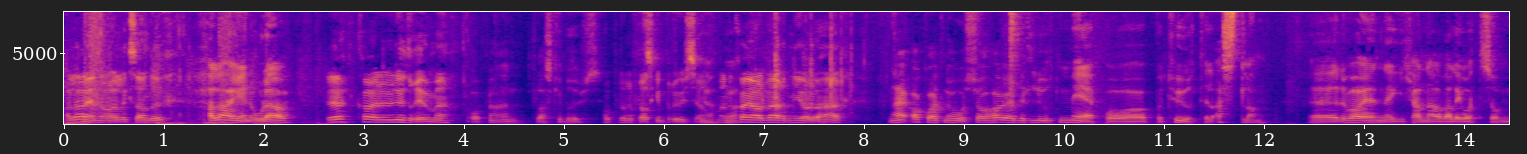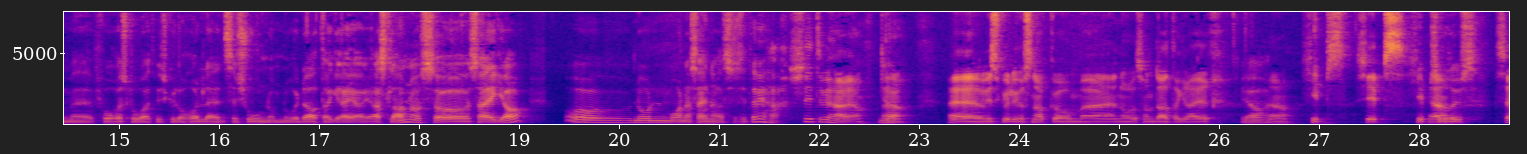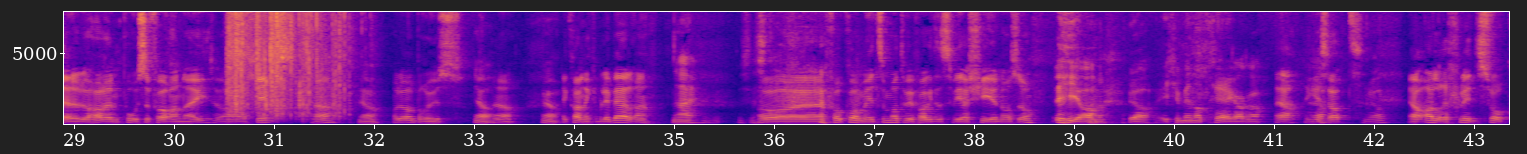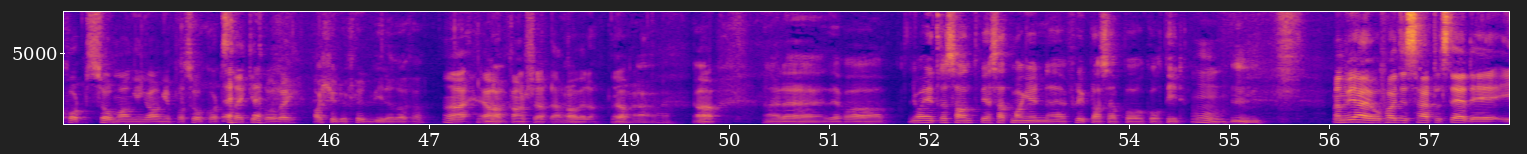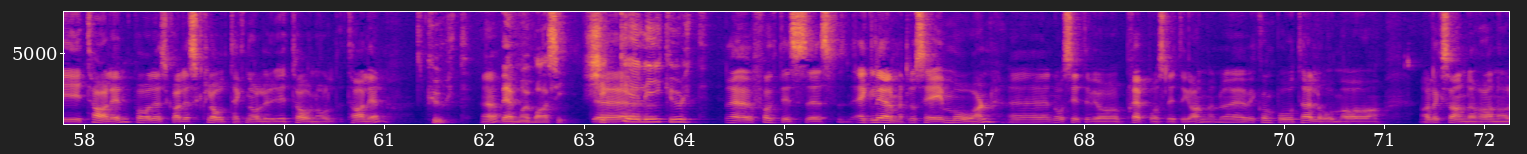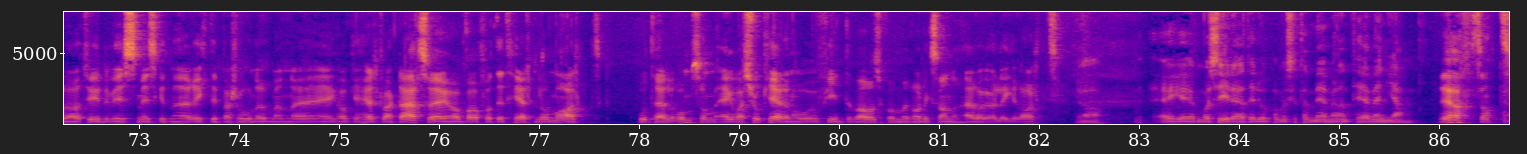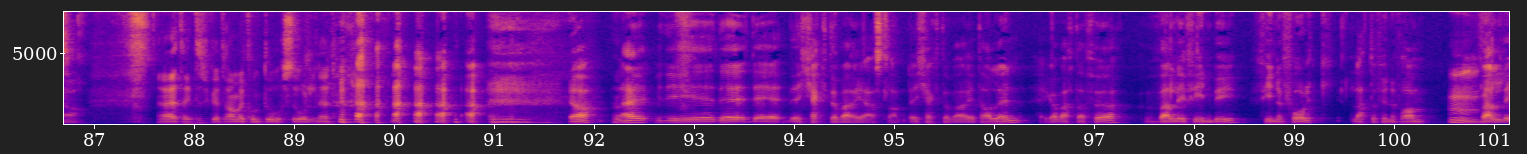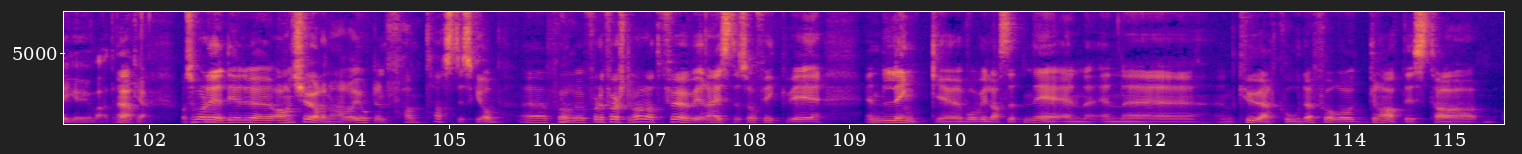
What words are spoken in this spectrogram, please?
Halla igjen, Aleksander. Hallaien, Olav. Du, hva er det du driver med? Åpner en flaske brus. Åpner en flaske brus, ja. Ja, Men ja. hva i all verden gjør du her? Nei, akkurat nå så har jeg blitt lurt med på, på tur til Estland. Eh, Det var en jeg kjenner veldig godt som eh, foreslo at vi skulle holde en sesjon om noe datagreier i Estland, og så sa jeg ja. Og noen måneder seinere så sitter vi her. Sitter vi her, ja. ja. Eh, vi skulle jo snakke om eh, noe sånn datagreier. Ja. Ja. Chips. Chips. Chips ja. og brus. Ser du, du har en pose foran deg. Du har chips, ja. Ja. og du har brus. Ja. Ja. Det kan ikke bli bedre. Nei. Og eh, for å komme hit så måtte vi faktisk via skyen også. Ja. ja. Ikke mindre tre ganger. Ja, ikke Ja. sant? Ja. Jeg har aldri flydd så kort så mange ganger på så kort strekke, tror jeg. Har ikke du flydd videre før? Nei, ja, kanskje. Der har vi det. Ja. Nei, det, det, var, det var interessant. Vi har sett mange eh, flyplasser på kort tid. Men vi er jo faktisk her til stede i Tallinn på det som kalles Cloud Technology Tonal Tallinn. Kult. Ja. Det må jeg bare si. Skikkelig kult. Det er jo faktisk, eh, Jeg gleder meg til å se i morgen. Eh, Nå sitter vi og prepper oss litt, men eh, vi kom på hotellrommet. og Alexander han har da tydeligvis smisket med riktige personer, men jeg har ikke helt vært der, så jeg har bare fått et helt normalt hotellrom som jeg var sjokkerende over hvor fint det var. Og så kommer Alexander her og ødelegger alt. Ja. Jeg må si det at jeg lurer på om jeg skal ta med meg den TV-en hjem. Ja, sant. Ja. Ja, jeg tenkte du skulle ta med kontorstolen din. Ja, nei, de, det, det, det er kjekt å være i Estland. Det er kjekt å være i Tallinn. Jeg har vært der før. Veldig fin by. Fine folk. Lett å finne fram. Veldig gøy å være Ja. tilbake. Og så var det, det, det Arrangørene her har gjort en fantastisk jobb. Eh, For, for det første var det at før vi reiste, så fikk vi en link eh, hvor vi lastet ned en, en, eh, en QR-kode for å gratis ta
